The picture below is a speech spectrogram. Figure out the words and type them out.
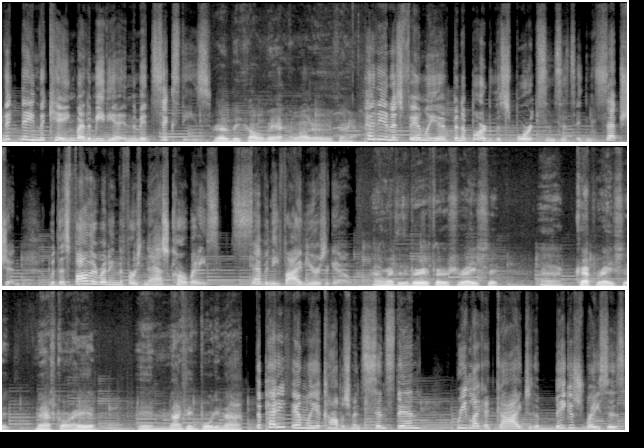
Nicknamed the King by the media in the mid 60s, rather be called that and a lot of other things. Petty and his family have been a part of the sport since its inception, with his father running the first NASCAR race 75 years ago. I went to the very first race that uh, Cup race that NASCAR had in 1949. The Petty family accomplishments since then read like a guide to the biggest races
